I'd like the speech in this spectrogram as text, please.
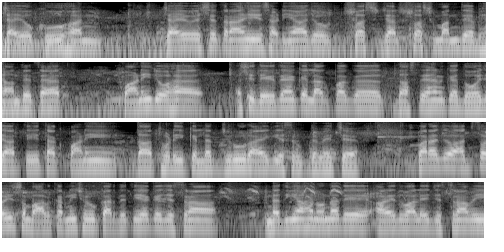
ਚਾਹੇ ਉਹ ਖੂਹ ਹਨ ਚਾਹੇ ਉਹ ਇਸੇ ਤਰ੍ਹਾਂ ਹੀ ਸਾਡੀਆਂ ਜੋ ਸਵੱਛ ਜਲ ਸਵੱਛ ਮਨ ਦੇ ਅਭਿਆਨ ਦੇ ਤਹਿਤ ਪਾਣੀ ਜੋ ਹੈ, ਅਸੀਂ ਦੇਖਦੇ ਹਾਂ ਕਿ ਲਗਭਗ ਦੱਸਦੇ ਹਨ ਕਿ 2030 ਤੱਕ ਪਾਣੀ ਦਾ ਥੋੜੀ ਕਿੱਲਤ ਜ਼ਰੂਰ ਆਏਗੀ ਇਸ ਰੂਪ ਦੇ ਵਿੱਚ। ਪਰ ਜੋ ਅੱਜ ਤੋਂ ਹੀ ਸੰਭਾਲ ਕਰਨੀ ਸ਼ੁਰੂ ਕਰ ਦਿੱਤੀ ਹੈ ਕਿ ਜਿਸ ਤਰ੍ਹਾਂ ਨਦੀਆਂ ਹਨ, ਉਹਨਾਂ ਦੇ ਆਲੇ ਦੁਆਲੇ ਜਿਸ ਤਰ੍ਹਾਂ ਵੀ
